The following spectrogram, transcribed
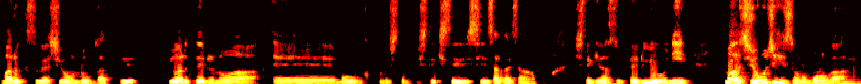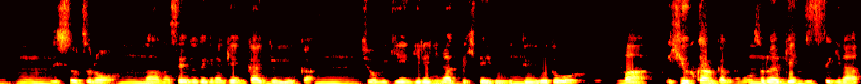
マルクスが資本論があって言われているのは、えーもう多くの人も指摘しているし、酒井さんも指摘なさっているように、まあ、資本主義そのものうが一つの、うん。制度的な限界というか、うん賞味期限切れになってきているということを、まあ、皮膚感覚だね、それは現実的な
